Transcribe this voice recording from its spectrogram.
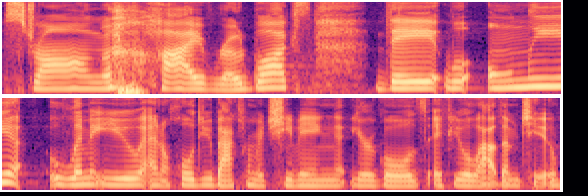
strong, high roadblocks, they will only limit you and hold you back from achieving your goals if you allow them to.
